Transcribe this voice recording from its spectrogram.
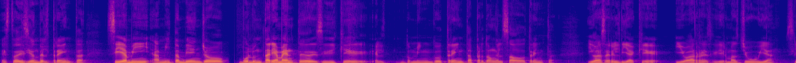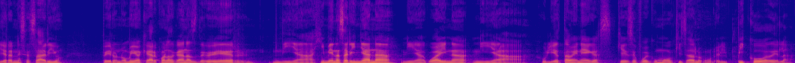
esta edición del 30. Sí, a mí, a mí también yo voluntariamente decidí que el domingo 30, perdón, el sábado 30, iba a ser el día que iba a recibir más lluvia, si era necesario, pero no me iba a quedar con las ganas de ver ni a Jimena Sariñana, ni a Guaina, ni a Julieta Venegas, que ese fue como quizá el pico de la,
